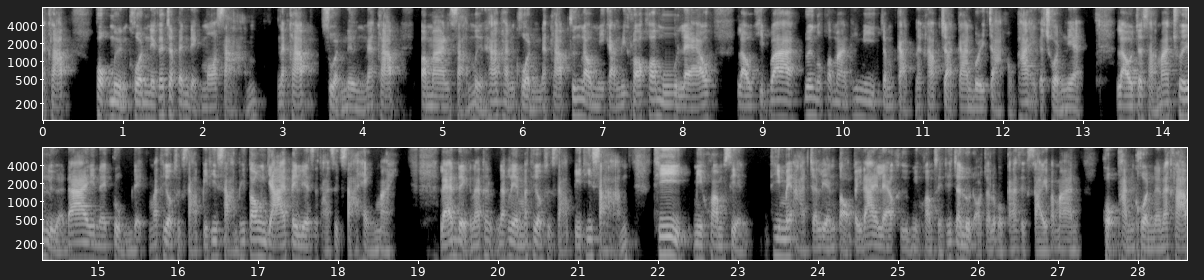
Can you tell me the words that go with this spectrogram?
นะครับ 60,000 คนเนี่ยก็จะเป็นเด็กม .3 นะครับส่วนหนึ่งนะครับ ประมาณ 35,000 คนนะครับ ซึ่งเรามีการวิเคราะห์ข้อมูลแล้ว เราคิดว่าด้วยงบประมาณที่มีจำกัดนะครับ จากการบริจาคของภาคเอกชนเนี่ยเราจะสามารถช่วยเหลือได้ในกลุ่มเด็กมัธยมศึกษาปีที่ 3 ที่ต้องย้ายไปเรียนสถานศึกษาแห่งใหม่ และเด็กนักนักเรียนมัธยมศึกษาปีที่ 3 ที่มีความเสี่ยงที่ไม่อาจจะเรียนต่อไปได้แล้ว คือมีความเสี่ยงที่จะหลุดออกจากระบบการศึกษาประมาณ 6,000 คนนะครับ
